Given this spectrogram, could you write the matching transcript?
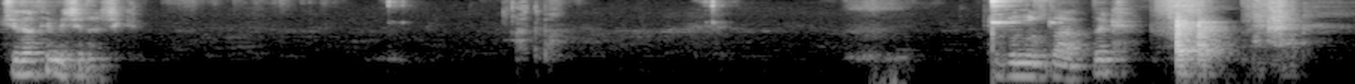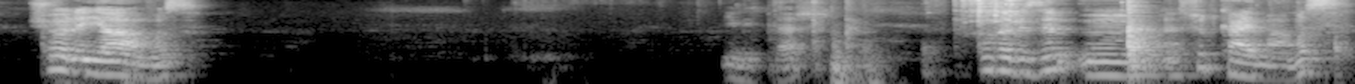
Çiğdatayım için azıcık. Tuzumuzu attık. Şöyle yağımız. Bir. Bu da bizim ım, süt kaymağımız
